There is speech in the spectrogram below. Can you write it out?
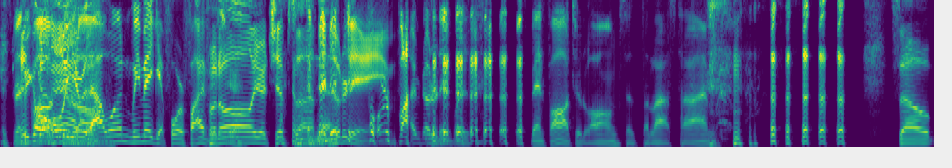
It's been we go a whole year long. without one. We may get four or five. Put this year. all your chips on Notre Dame. Four or five Notre Dame players. It's been far too long since the last time. so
